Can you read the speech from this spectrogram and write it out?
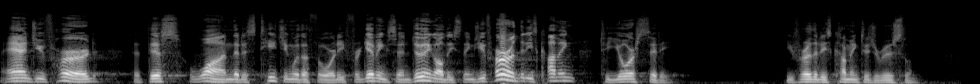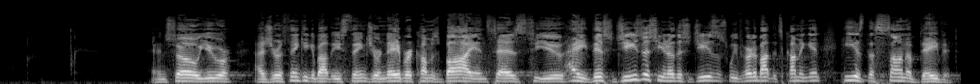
And you've heard that this one that is teaching with authority, forgiving sin, doing all these things, you've heard that he's coming to your city. You've heard that he's coming to Jerusalem. And so you are, as you're thinking about these things, your neighbor comes by and says to you, hey, this Jesus, you know this Jesus we've heard about that's coming in, he is the son of David.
